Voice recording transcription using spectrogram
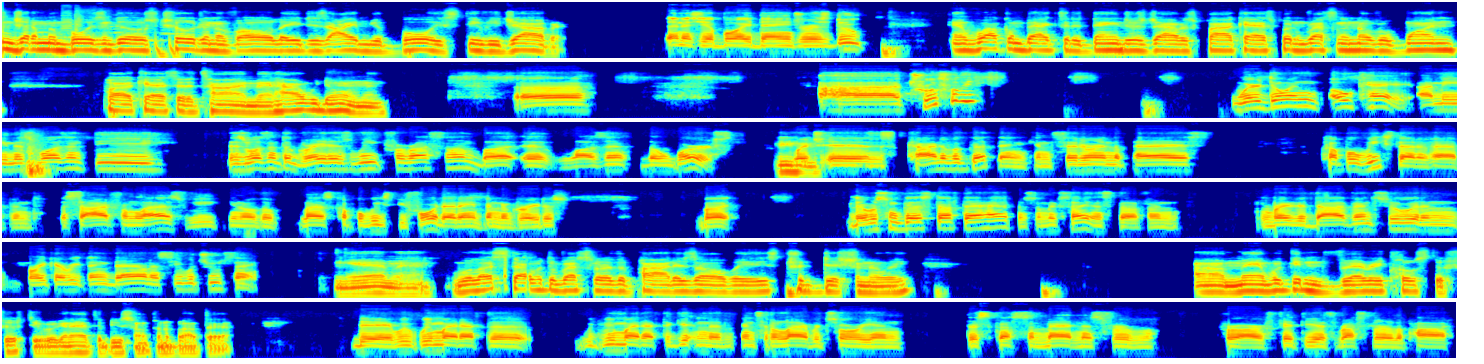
Ladies and gentlemen, boys and girls, children of all ages, I am your boy, Stevie Jobber. And it's your boy, Dangerous Duke. And welcome back to the Dangerous Jobbers podcast, putting wrestling over one podcast at a time, man. How are we doing, man? Uh, uh, truthfully, we're doing okay. I mean, this wasn't the this wasn't the greatest week for wrestling, but it wasn't the worst, mm-hmm. which is kind of a good thing considering the past couple weeks that have happened. Aside from last week, you know, the last couple weeks before that ain't been the greatest, but there was some good stuff that happened, some exciting stuff, and I'm ready to dive into it and break everything down and see what you think. Yeah, man. Well, let's start with the wrestler of the pod, as always, traditionally. Uh, man, we're getting very close to 50. We're gonna have to do something about that. Yeah, we, we might have to we, we might have to get in the, into the laboratory and discuss some madness for for our 50th wrestler of the pod.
